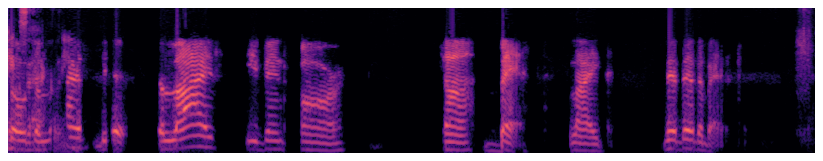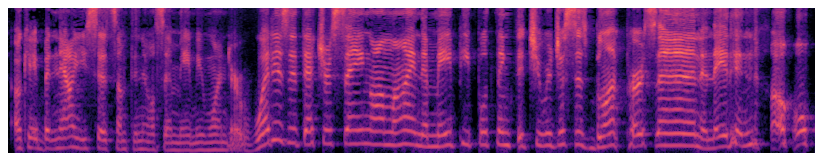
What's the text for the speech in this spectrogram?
So exactly. the live, the, the live events are the best. Like they're, they're the best. Okay, but now you said something else that made me wonder. What is it that you're saying online that made people think that you were just this blunt person and they didn't know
